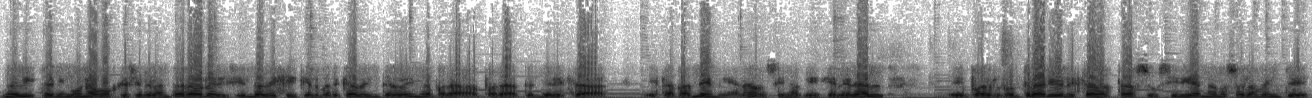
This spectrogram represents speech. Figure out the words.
no he visto ninguna voz que se levantara ahora diciendo deje que el mercado intervenga para, para atender esta esta pandemia, ¿no? Sino que en general, eh, por el contrario, el Estado está subsidiando no solamente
